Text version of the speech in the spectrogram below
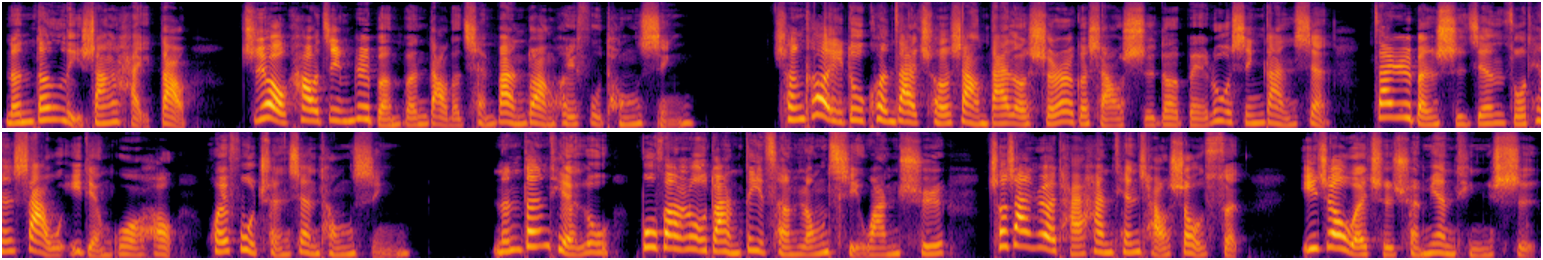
能登里山海道，只有靠近日本本岛的前半段恢复通行。乘客一度困在车上待了十二个小时的北陆新干线，在日本时间昨天下午一点过后恢复全线通行。能登铁路部分路段地层隆起弯曲，车站月台和天桥受损，依旧维持全面停驶。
